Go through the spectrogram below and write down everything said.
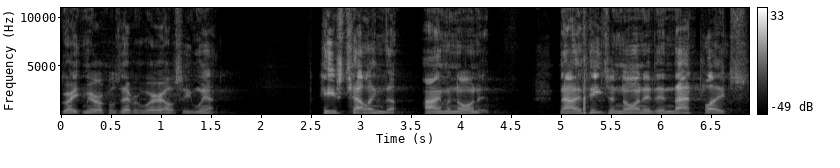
great miracles everywhere else he went. He's telling them, I'm anointed. Now, if he's anointed in that place,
